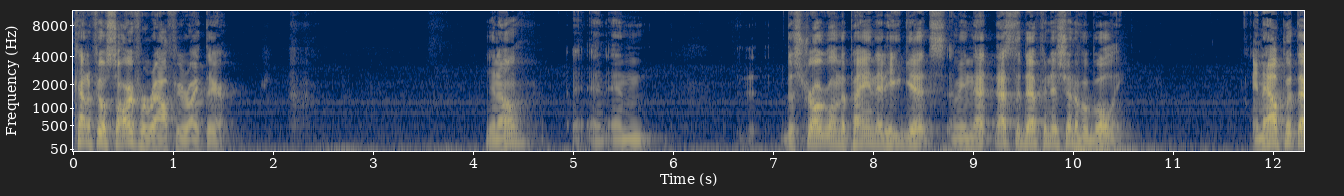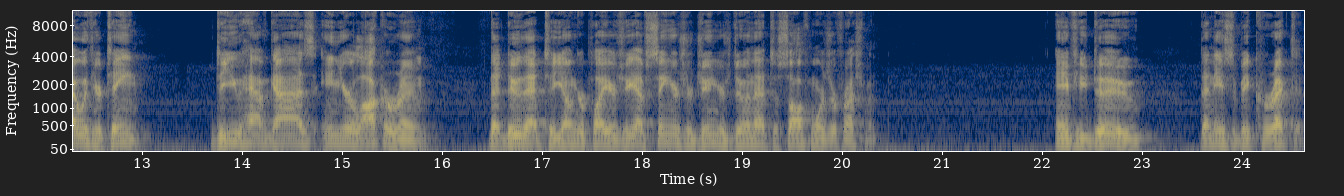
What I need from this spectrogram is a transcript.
Kind of feel sorry for Ralphie right there. You know? And and the struggle and the pain that he gets, I mean that that's the definition of a bully. And now put that with your team. Do you have guys in your locker room that do that to younger players? Do you have seniors or juniors doing that to sophomores or freshmen? And if you do, that needs to be corrected.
